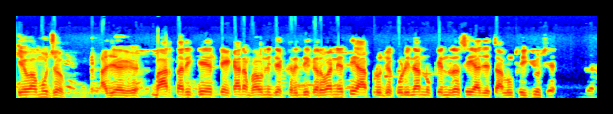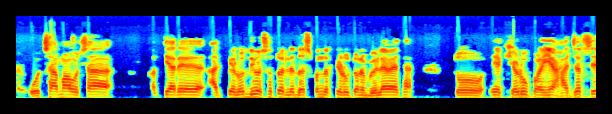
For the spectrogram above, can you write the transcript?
કહેવા મુજબ, આજે બાર તારીખે ટેકાના ભાવની જે ખરીદી કરવાની હતી, આપણું જે કોડીનારનું કેન્દ્ર છે આજે ચાલુ થઈ ગયું છે. ઓછામાં ઓછા અત્યારે આજ પહેલો દિવસ હતો, એટલે દસ પંદર ખેડૂતોને બોલાવ્યા હતા. તો એ ખેડૂત પણ અહીંયા હાજર છે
